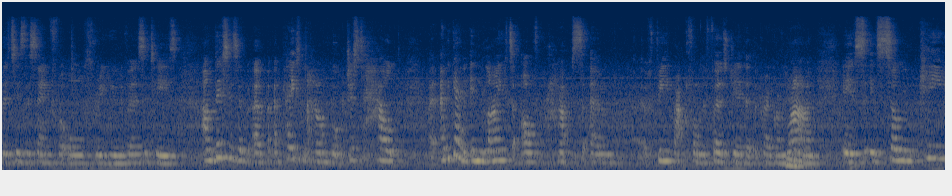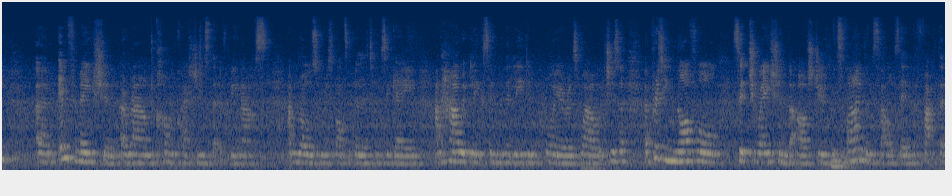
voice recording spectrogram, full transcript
that is the same for all three universities. And this is a, a, a placement handbook just to help and again, in light of perhaps um, feedback from the first year that the programme mm. ran, is, is some key um, information around common questions that have been asked and roles and responsibilities again, and how it links in with the lead employer as well, which is a, a pretty novel situation that our students mm. find themselves in. The fact that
